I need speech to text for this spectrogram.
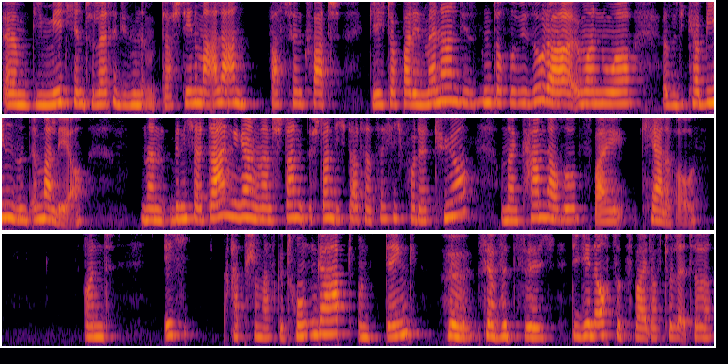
ähm, die Mädchentoilette, die sind, da stehen immer alle an. Was für ein Quatsch. Gehe ich doch bei den Männern, die sind doch sowieso da immer nur, also die Kabinen sind immer leer. Und dann bin ich halt da hingegangen und dann stand, stand ich da tatsächlich vor der Tür und dann kamen da so zwei Kerle raus. Und ich habe schon was getrunken gehabt und denk, ist ja witzig, die gehen auch zu zweit auf Toilette.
